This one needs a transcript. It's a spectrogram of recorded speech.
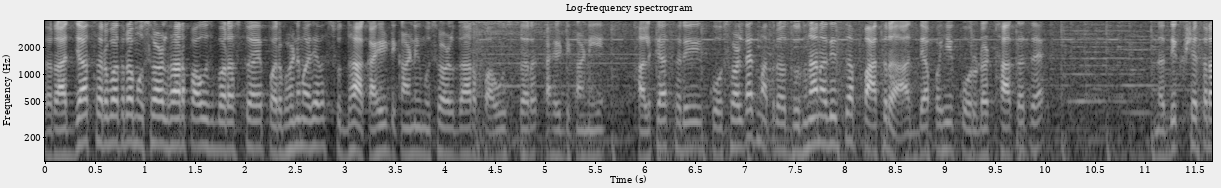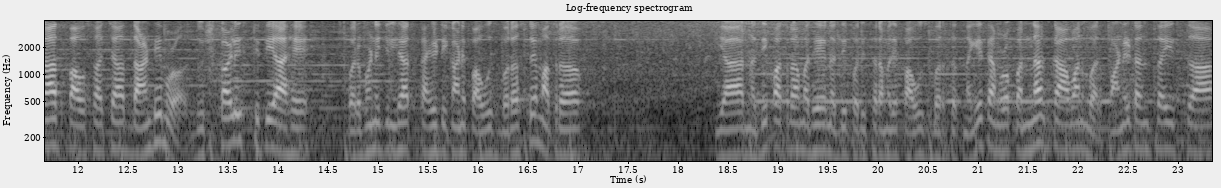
तर राज्यात सर्वत्र मुसळधार पाऊस बरसतोय. परभणीमध्ये सुद्धा काही ठिकाणी मुसळधार पाऊस तर काही ठिकाणी हलक्या सरी कोसळतात मात्र दुधना नदीचं पात्र अद्यापही कोरडं ठाकच आहे. नदी क्षेत्रात पावसाच्या दांडीमुळं दुष्काळी स्थिती आहे. परभणी जिल्ह्यात काही ठिकाणी पाऊस बरसतोय. मात्र या नदीपात्रामध्ये नदी परिसरामध्ये पाऊस बरसत नाही त्यामुळं पन्नास गावांवर पाणी टंचाईचा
